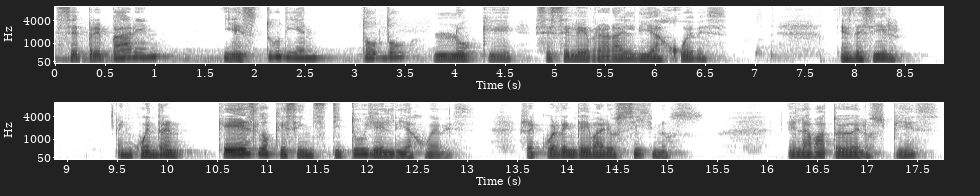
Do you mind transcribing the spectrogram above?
se preparen y estudien todo lo que se celebrará el día jueves. Es decir, encuentren qué es lo que se instituye el día jueves. Recuerden que hay varios signos. El lavatorio de los pies,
